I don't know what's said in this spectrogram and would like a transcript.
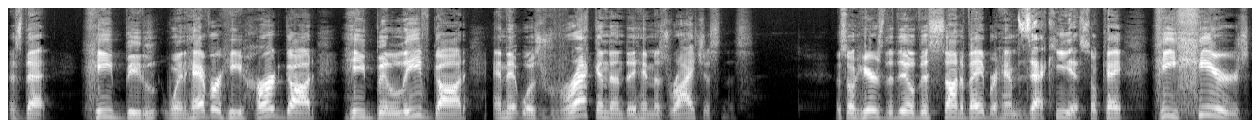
is that he be, whenever he heard God, he believed God, and it was reckoned unto him as righteousness. And so here's the deal this son of Abraham, Zacchaeus, okay, he hears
